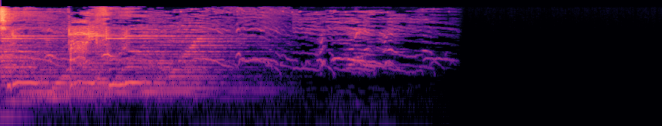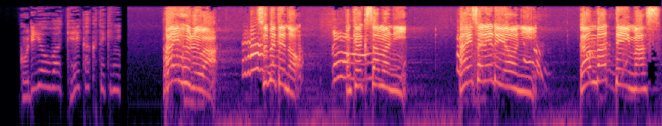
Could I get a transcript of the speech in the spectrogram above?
するアイフルご利用は計画的に。アイフルは、すべてのお客様に愛されるように頑張っています。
